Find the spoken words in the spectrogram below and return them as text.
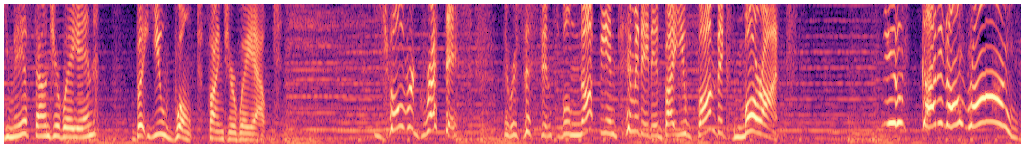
You may have found your way in, but you won't find your way out. You'll regret this! The Resistance will not be intimidated by you Bombix morons! You've got it all wrong!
